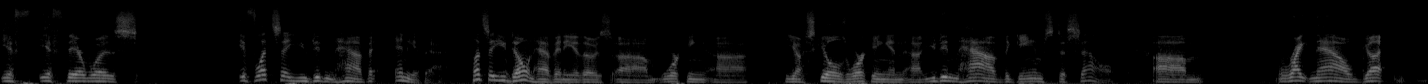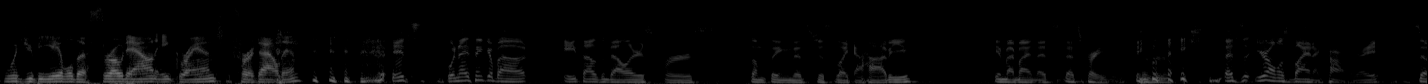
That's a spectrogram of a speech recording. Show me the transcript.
if if there was, if let's say you didn't have any of that, let's say you don't have any of those um, working, uh, you know, skills working, and uh, you didn't have the games to sell um, right now, gut, would you be able to throw down eight grand for a dialed in? it's when I think about eight thousand dollars for something that's just like a hobby. In my mind, that's that's crazy. Mm-hmm. like, that's you're almost buying a car, right? So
